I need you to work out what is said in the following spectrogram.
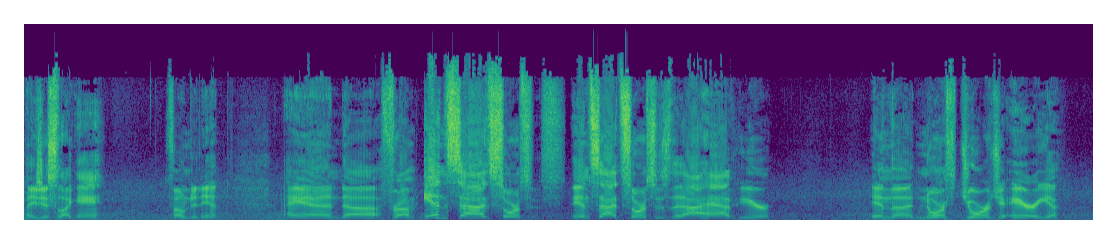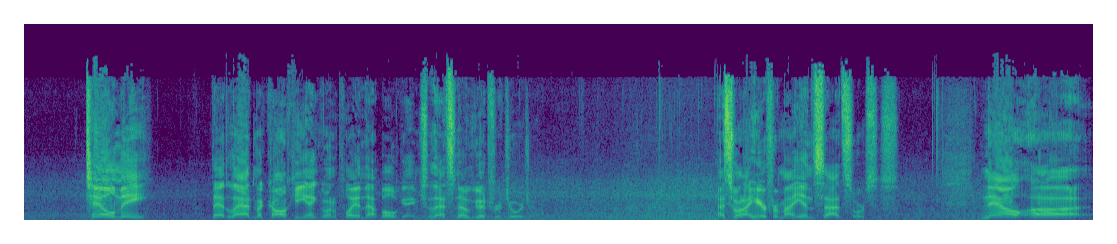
They just like eh, phoned it in. And uh, from inside sources, inside sources that I have here in the North Georgia area, tell me that Ladd McConkey ain't going to play in that bowl game. So that's no good for Georgia. That's what I hear from my inside sources. Now, uh,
